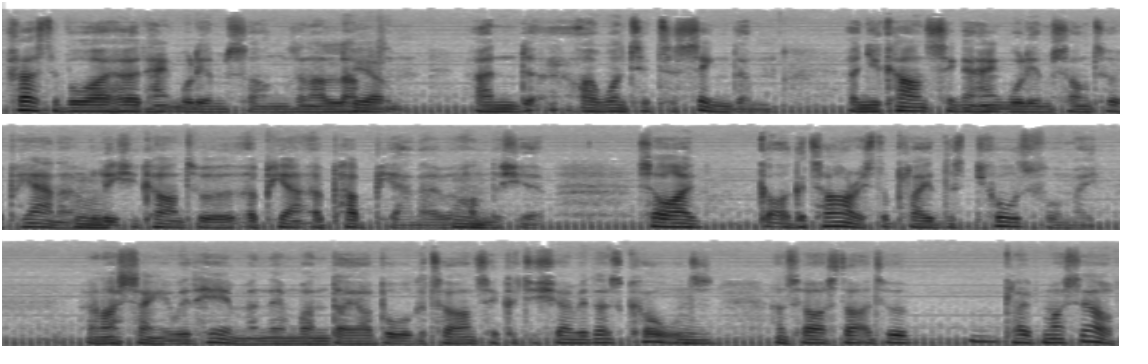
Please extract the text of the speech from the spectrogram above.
First of all, I heard Hank Williams songs and I loved Yeah. them, and I wanted to sing them. And you can't sing a Hank Williams song to a piano. Mm. At least you can't to a, a, pia- a pub piano Mm. on the ship. So I got a guitarist that played the chords for me, and I sang it with him. And then one day I bought a guitar and said, "Could you show me those chords?" Mm. And so I started to play for myself.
